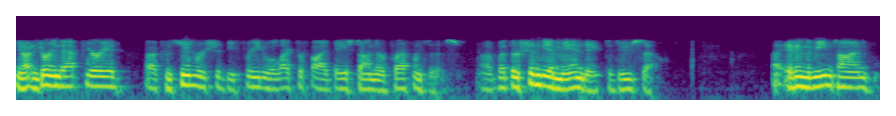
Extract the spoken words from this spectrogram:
You know, during that period, uh, consumers should be free to electrify based on their preferences, uh, but there shouldn't be a mandate to do so. Uh, and in the meantime,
